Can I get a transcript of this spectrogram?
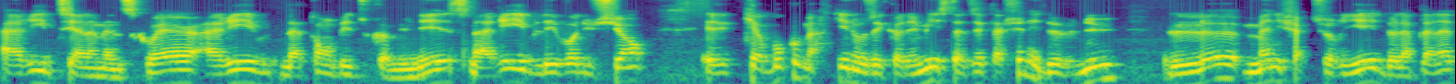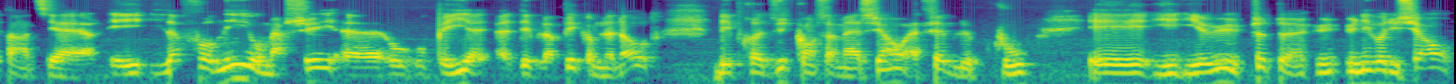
arrive Tiananmen Square, arrive la tombée du communisme, arrive l'évolution qui a beaucoup marqué nos économies, c'est-à-dire que la Chine est devenue le manufacturier de la planète entière. Et il a fourni au marché, euh, aux, pays développés comme le nôtre, des produits de consommation à faible coût. Et il, y a eu toute une évolution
